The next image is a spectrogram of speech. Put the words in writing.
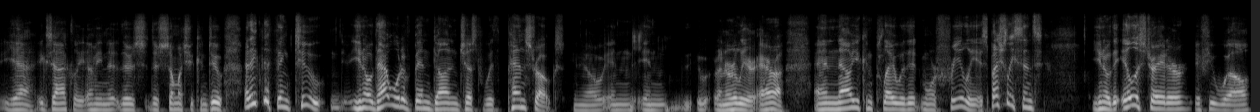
Yeah, exactly. I mean, there's there's so much you can do. I think the thing too, you know, that would have been done just with pen strokes, you know, in in an earlier era, and now you can play with it more freely, especially since, you know, the illustrator, if you will,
